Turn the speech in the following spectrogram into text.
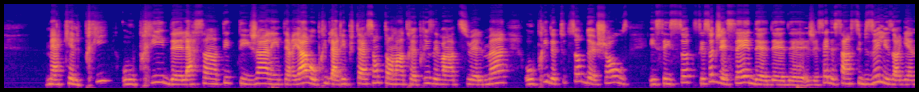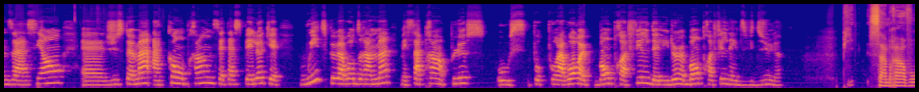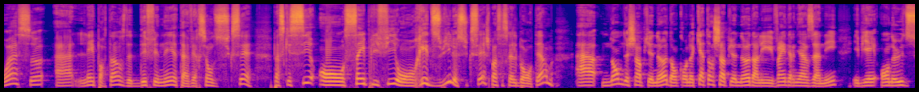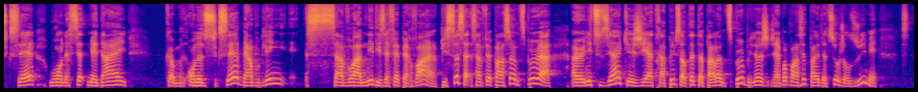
mais à quel prix? Au prix de la santé de tes gens à l'intérieur, au prix de la réputation de ton entreprise éventuellement, au prix de toutes sortes de choses. Et c'est ça, c'est ça que j'essaie de, j'essaie de sensibiliser les organisations euh, justement à comprendre cet aspect-là que oui, tu peux avoir du rendement, mais ça prend plus aussi pour, pour avoir un bon profil de leader, un bon profil d'individu. Puis ça me renvoie ça à l'importance de définir ta version du succès. Parce que si on simplifie, on réduit le succès, je pense que ce serait le bon terme, à nombre de championnats, donc on a 14 championnats dans les 20 dernières années, eh bien, on a eu du succès ou on a 7 médailles, comme on a du succès, bien en bout de ligne, ça va amener des effets pervers. Puis ça, ça, me fait penser un petit peu à, un étudiant que j'ai attrapé, puis ça va peut-être te parler un petit peu, puis là, j'avais pas pensé de parler de ça aujourd'hui, mais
